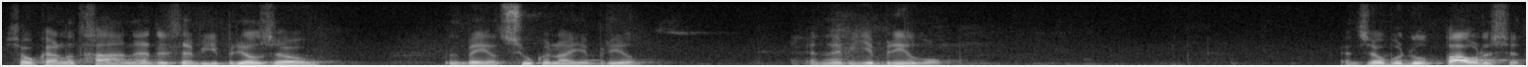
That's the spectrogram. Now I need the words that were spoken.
Zo kan het gaan, hè? Dus dan heb je je bril zo. Dan ben je aan het zoeken naar je bril. En dan heb je je bril op. En zo bedoelt Paulus het.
